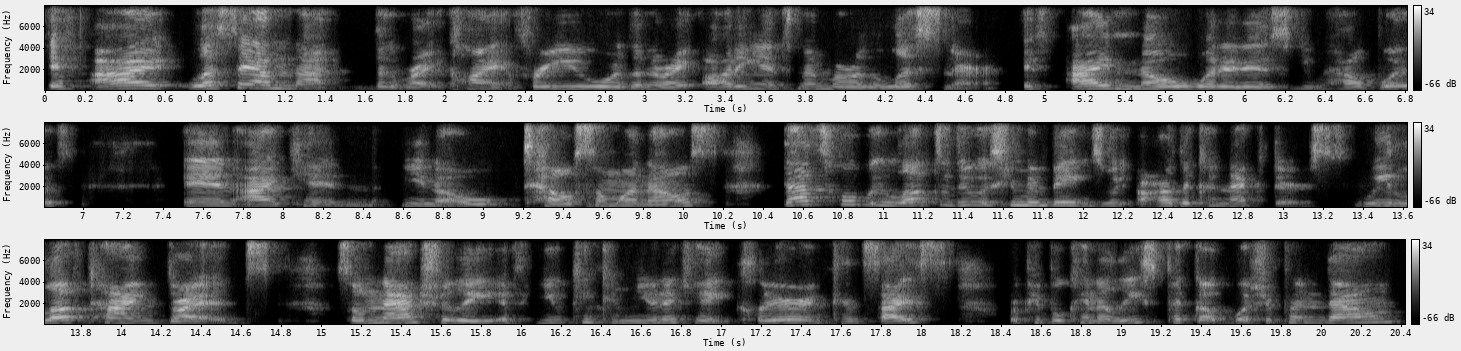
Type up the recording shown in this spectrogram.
if I, let's say I'm not the right client for you or the right audience member or the listener, if I know what it is you help with and I can, you know, tell someone else, that's what we love to do as human beings. We are the connectors. We love tying threads. So naturally, if you can communicate clear and concise where people can at least pick up what you're putting down,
